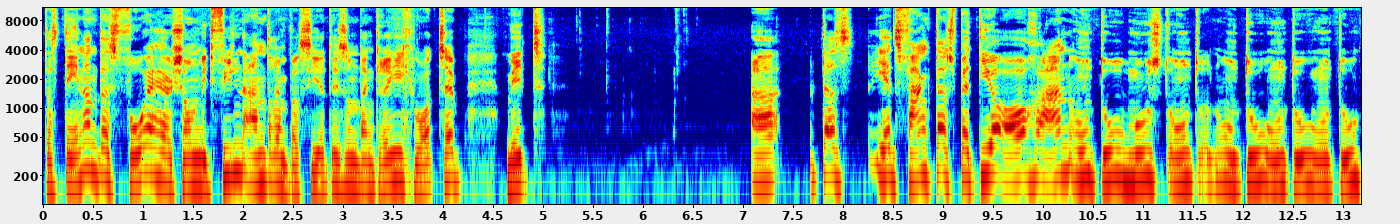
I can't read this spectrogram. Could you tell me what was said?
dass denen das vorher schon mit vielen anderen passiert ist und dann kriege ich WhatsApp mit, äh, das, jetzt fängt das bei dir auch an und du musst und, und du und du und du.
